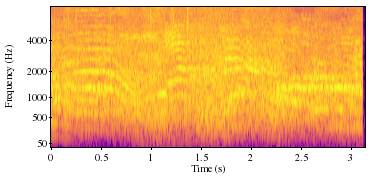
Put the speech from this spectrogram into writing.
Good night.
